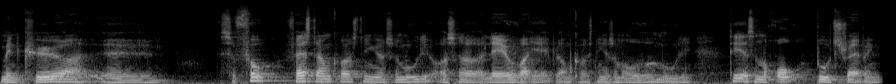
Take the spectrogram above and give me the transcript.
men køre øh, så få faste omkostninger som muligt, og så lave variable omkostninger som overhovedet muligt. Det er sådan rå bootstrapping.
